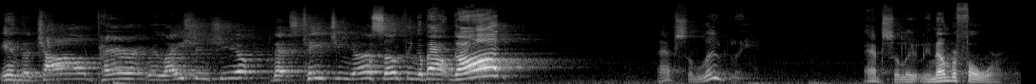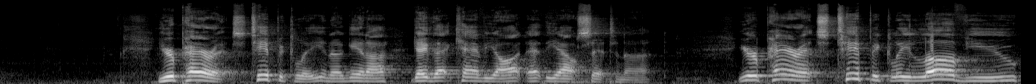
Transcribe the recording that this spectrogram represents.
in the child parent relationship that's teaching us something about God? Absolutely. Absolutely. Number four. Your parents typically, and again, I gave that caveat at the outset tonight. Your parents typically love you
